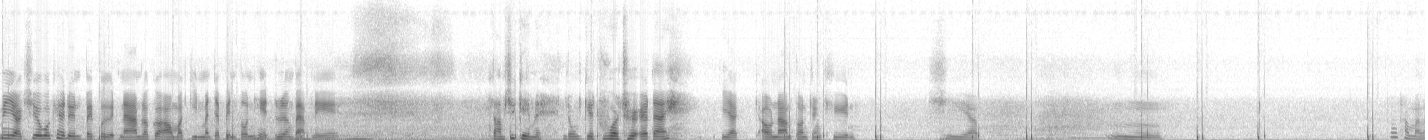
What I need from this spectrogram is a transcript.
ไม่อยากเชื่อว่าแค่เดินไปเปิดน้ำแล้วก็เอามากินมันจะเป็นต้นเหตุเรื่องแบบนี้ ตามชื่อเกมเลย Don't get water at night อยากเอาน้ำตอนกลางคืน เชียบ อืม ต้องทำอะไร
